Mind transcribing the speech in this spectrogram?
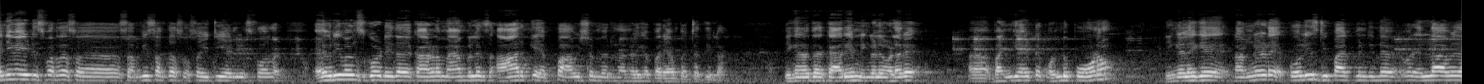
anyway it is for the service of the society and it's for every one's good ഇത് കാരണം ആംബുലൻസ് ആർക്ക് എപ്പോൾ ആവശ്യം വരും ഞങ്ങൾക്ക് പറയാൻ പറ്റത്തില്ല. ഇങ്ങനത്തെ കാര്യം നിങ്ങൾ വളരെ ഭംഗിയായിട്ട് കൊണ്ടുപോകണം. നിങ്ങൾക്ക് ഞങ്ങളുടെ പോലീസ് ഡിപ്പാർട്ട്മെന്റിന്റെ എല്ലാവിധ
